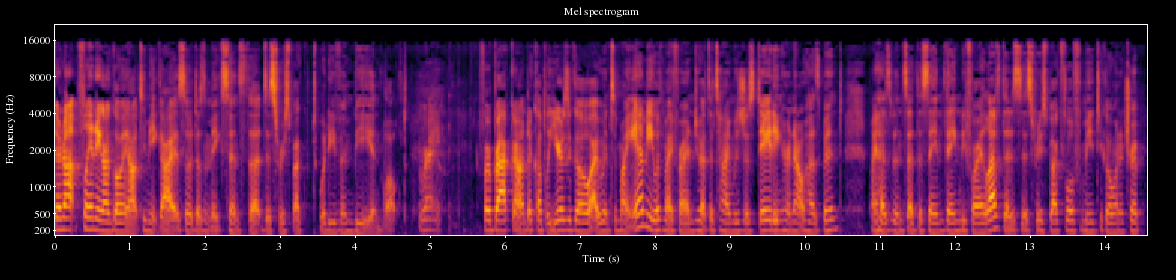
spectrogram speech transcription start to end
they're not planning on going out to meet guys, so it doesn't make sense that disrespect would even be involved. Right. For background, a couple years ago, I went to Miami with my friend who at the time was just dating her now husband. My husband said the same thing before I left that it's disrespectful for me to go on a trip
